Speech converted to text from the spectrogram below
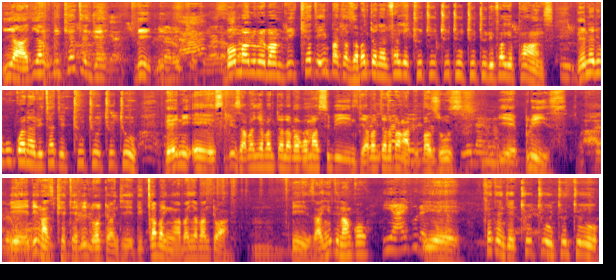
ya eh, likhethe nje bomalume bami likhethe iimpahla zabantwana lifake two two two two two two lifake phansi mm. then elikukwana lithathe two two two two then um eh, sibiza abanye abantwana bakomasibindi abantwana bangaphi bazuzi ye please um yeah, lingazikhetheli lodwa nje licabange ngabanye abantwana mm. bize angithi nanko ye yeah, khethe nje two two two two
